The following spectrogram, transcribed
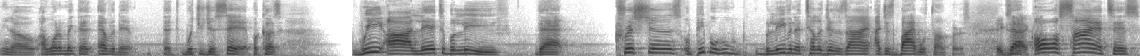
you know, I want to make that evident that what you just said because we are led to believe that Christians or people who believe in intelligent design are just Bible thumpers. Exactly. That all scientists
